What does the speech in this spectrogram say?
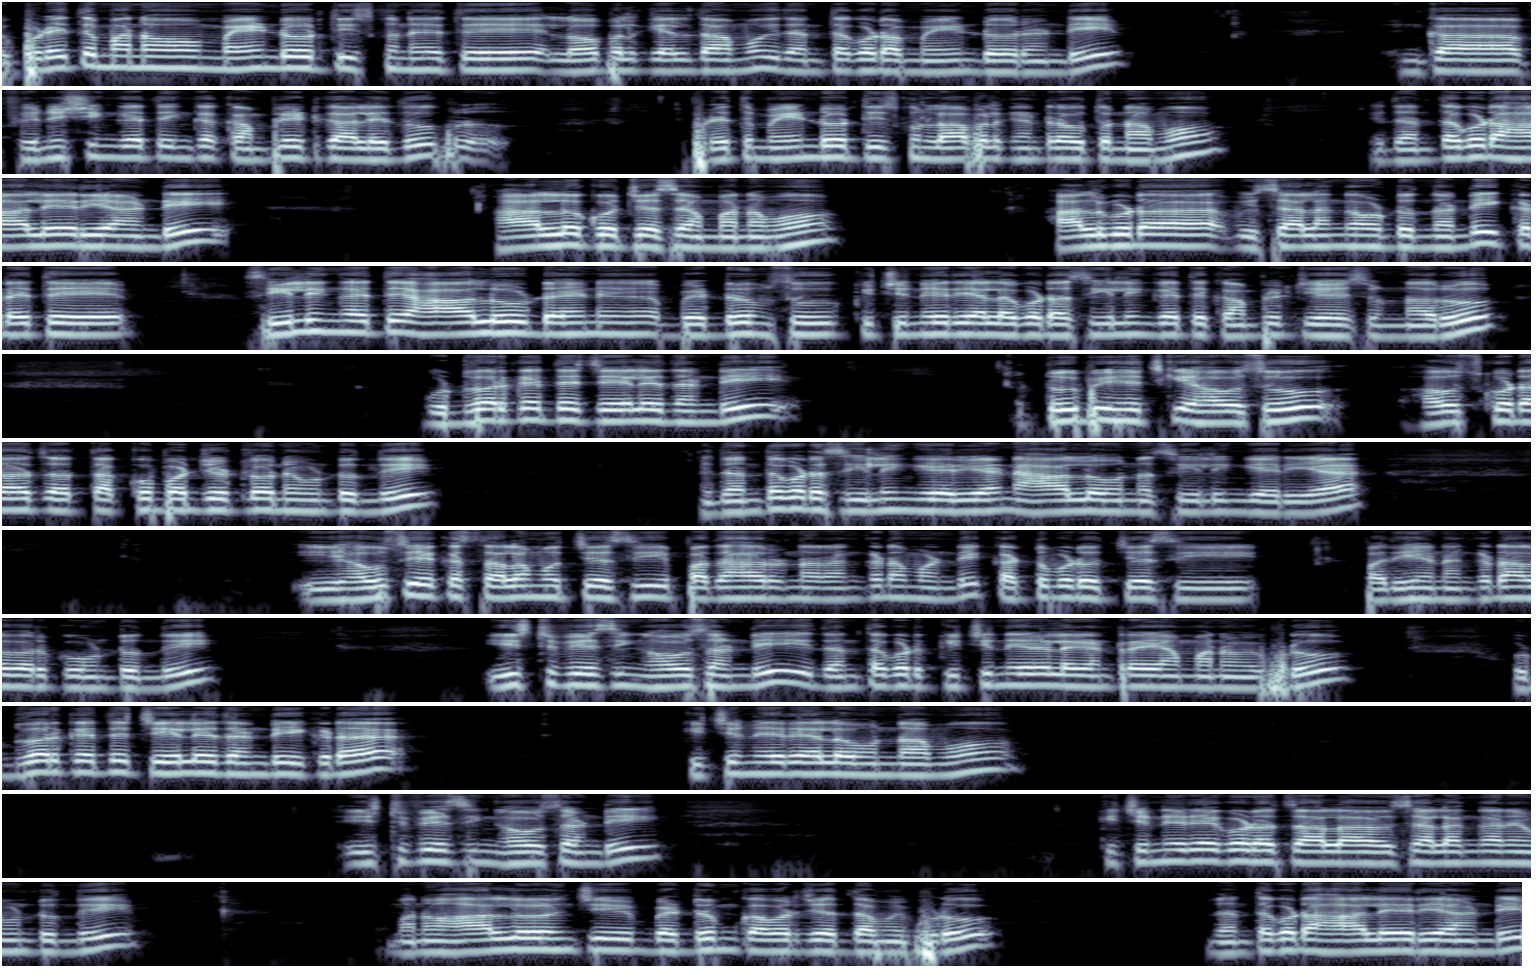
ఇప్పుడైతే మనం మెయిన్ డోర్ తీసుకుని అయితే లోపలికి వెళ్దాము ఇదంతా కూడా మెయిన్ డోర్ అండి. ఇంకా ఫినిషింగ్ అయితే ఇంకా కంప్లీట్ కాలేదు. ఇప్పుడైతే మెయిన్ డోర్ తీసుకుని లోపలికి ఎంటర్ అవుతున్నాము. ఇదంతా కూడా హాల్ ఏరియా అండి. హాల్లోకి వచ్చేసాం మనము. హాల్ కూడా విశాలంగా ఉంటుందండి. ఇక్కడైతే సీలింగ్ అయితే హాలు డైనింగ్ బెడ్రూమ్స్ కిచెన్ ఏరియాలో కూడా సీలింగ్ అయితే కంప్లీట్ చేసేసి ఉన్నారు. వుడ్ వర్క్ అయితే చేయలేదండి. Two BHK house. హౌస్ కూడా తక్కువ బడ్జెట్లోనే ఉంటుంది. ఇదంతా కూడా సీలింగ్ ఏరియా అండి హాల్లో ఉన్న సీలింగ్ ఏరియా. ఈ హౌస్ యొక్క స్థలం వచ్చేసి పదహారున్నర అంకణం అండి. కట్టుబడి వచ్చేసి పదిహేను అంకణాల వరకు ఉంటుంది. ఈస్ట్ ఫేసింగ్ హౌస్ అండి. ఇదంతా కూడా కిచెన్ ఏరియాలో ఎంటర్ అయ్యాం మనం ఇప్పుడు. వుడ్ వర్క్ అయితే చేయలేదండి ఇక్కడ. కిచెన్ ఏరియాలో ఉన్నాము. ఈస్ట్ ఫేసింగ్ హౌస్ అండి. కిచెన్ ఏరియా కూడా చాలా విశాలంగానే ఉంటుంది. మనం హాల్లో నుంచి బెడ్రూమ్ కవర్ చేద్దాం ఇప్పుడు. ఇదంతా కూడా హాల్ ఏరియా అండి.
